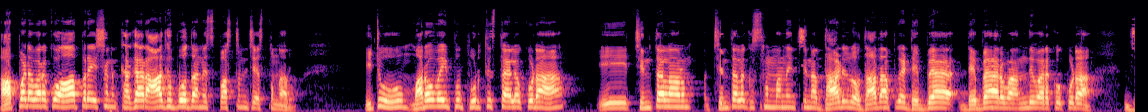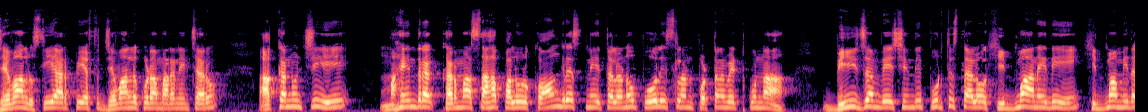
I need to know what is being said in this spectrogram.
అప్పటి వరకు ఆపరేషన్ కగార్ ఆగబోదని స్పష్టం చేస్తున్నారు. ఇటు మరోవైపు పూర్తి స్థాయిలో కూడా ఈ చింతల చింతలకు సంబంధించిన దాడిలో దాదాపుగా డెబ్బై డెబ్బై ఆరు మంది వరకు కూడా జవాన్లు సిఆర్పిఎఫ్ జవాన్లు కూడా మరణించారు. అక్కడి నుంచి మహేంద్ర కర్మ సహా పలువురు కాంగ్రెస్ నేతలను పోలీసులను పొట్టన పెట్టుకున్న బీజం వేసింది పూర్తి స్థాయిలో హిడ్మా అనేది హిడ్మా మీద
